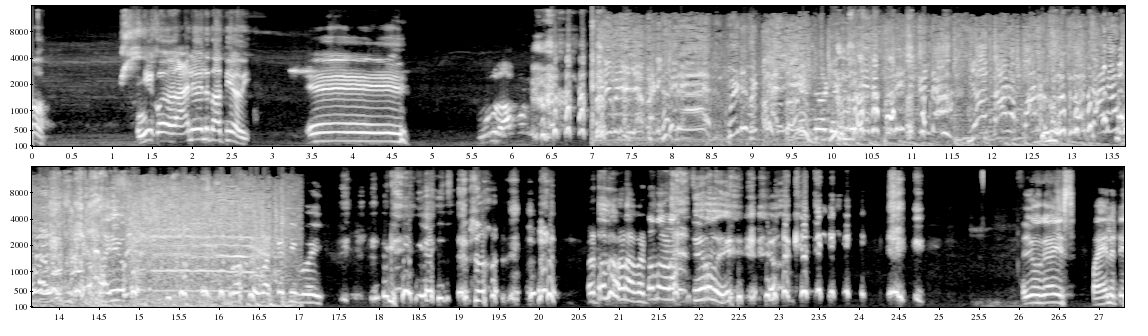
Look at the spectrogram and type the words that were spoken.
ഓ ഇനി ആലുവയിൽ താത്തിയാ മതി. അയ്യോ. ബക്കറ്റിൽ പോയി. പെട്ടെന്ന് വേണ പെട്ടെന്ന് വേണ അയ്യോ ഗൈസ് പൈലറ്റ്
